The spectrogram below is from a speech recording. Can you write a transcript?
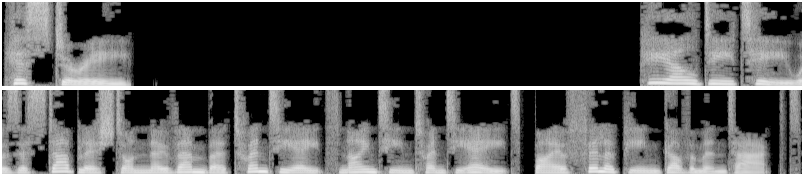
History PLDT was established on November 28, 1928, by a Philippine Government Act.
